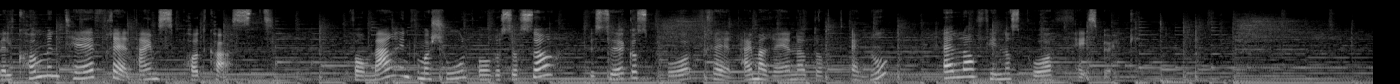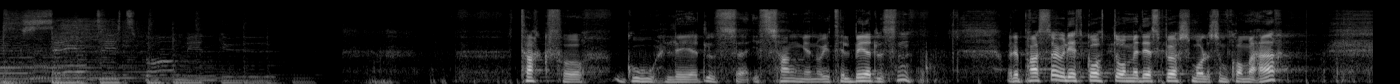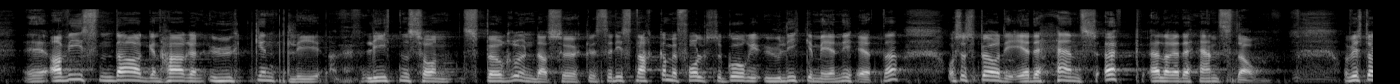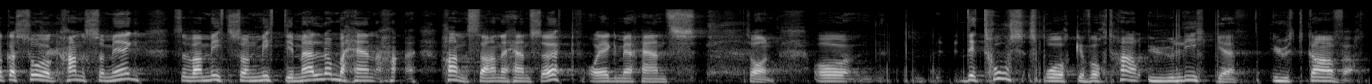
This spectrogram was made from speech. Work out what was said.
Velkommen til Fredheims podkast. For mer informasjon og ressurser, besøk oss på fredheimarena.no, eller finn oss på Facebook. Takk for god ledelse i sangen og i tilbedelsen. Og Det passer jo litt godt med det spørsmålet som kommer her. Eh, avisen Dagen har en ukentlig liten sånn spørreundersøkelse. De snakker med folk som går i ulike menigheter, og så spør de er det hands up eller er det hands down. Og Hvis dere så han som meg, så var mitt sånn midt imellom. og Han, han sa han er hands up, og jeg mer hands sånn. Og det trosspråket vårt har ulike utgaver.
